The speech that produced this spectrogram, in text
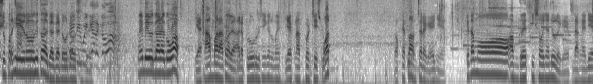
Superhero gitu agak-agak dodol maybe we sebenarnya. gotta go up. Maybe we gotta go up. Ya sabar atau ada ada peluru di sini kan lumayan. You have not purchased what? Rocket launcher ya kayaknya ya. Kita mau upgrade pisaunya dulu ya, kayak pedangnya dia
